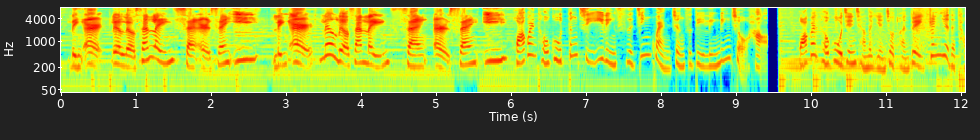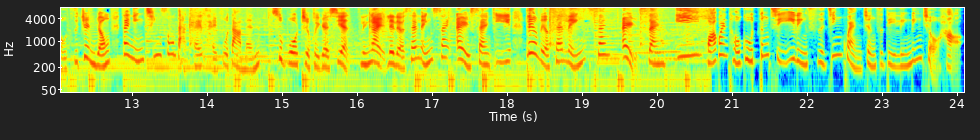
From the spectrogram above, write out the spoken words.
零二六六三零三二三一，零二六六三零三二三一，华冠投顾登记一零四经管证字第零零九号。华冠投顾坚强的研究团队，专业的投资阵容，带您轻松打开财富大门。速拨智慧热线零二六六三零三二三一六六三零三二三一。华冠投顾登记一零四经管证字第零零九号。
